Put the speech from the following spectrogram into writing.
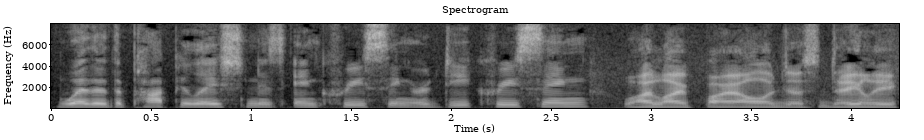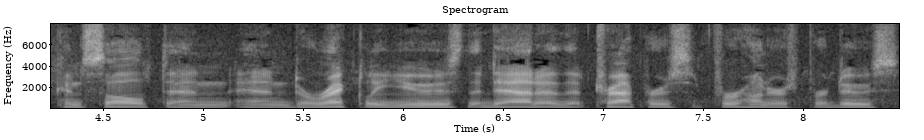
whether the population is increasing or decreasing. Wildlife biologists daily consult and, and directly use the data that trappers and fur hunters produce.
